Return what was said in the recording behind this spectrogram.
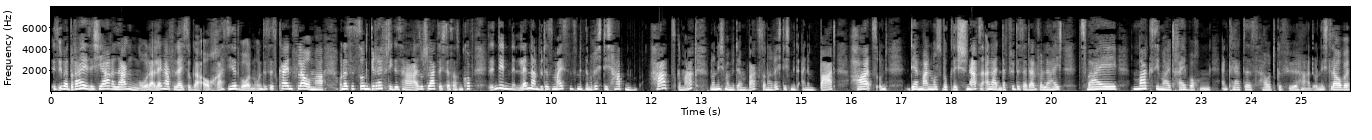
ist über 30 Jahre lang oder länger vielleicht sogar auch rasiert worden. Und es ist kein Pflaumenhaar. Und es ist so ein kräftiges Haar. Also schlagt euch das aus dem Kopf. In den Ländern wird es meistens mit einem richtig harten Harz gemacht, noch nicht mal mit dem Wachs, sondern richtig mit einem Bartharz und der Mann muss wirklich Schmerzen erleiden dafür, dass er dann vielleicht zwei, maximal drei Wochen ein glattes Hautgefühl hat. Und ich glaube,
